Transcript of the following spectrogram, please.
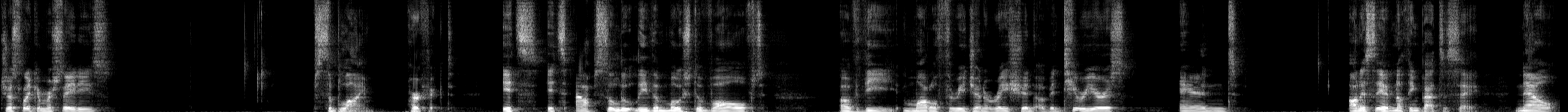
just like a Mercedes. Sublime. Perfect. It's it's absolutely the most evolved of the Model 3 generation of interiors and honestly, I have nothing bad to say. Now,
